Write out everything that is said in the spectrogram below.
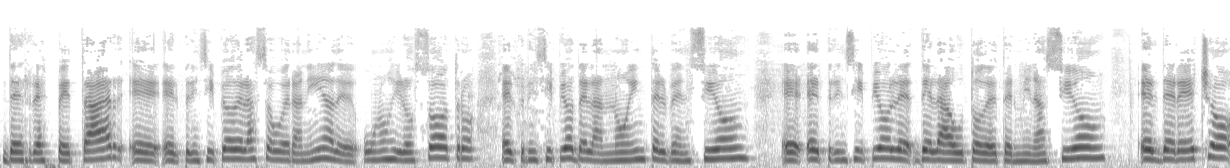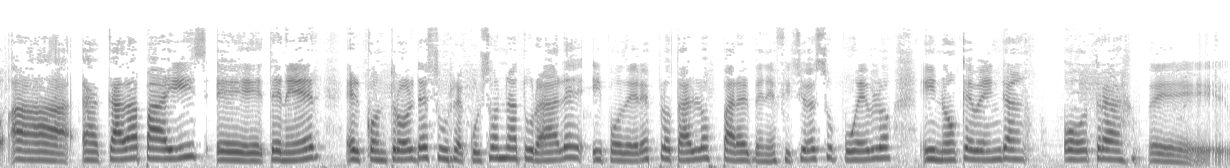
de respetar eh, el principio de la soberanía de unos y los otros, el principio de la no intervención, el principio de la autodeterminación, el derecho a, a cada país eh, tener el control de sus recursos naturales y poder explotarlos para el beneficio de su pueblo y no que vengan otros eh,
